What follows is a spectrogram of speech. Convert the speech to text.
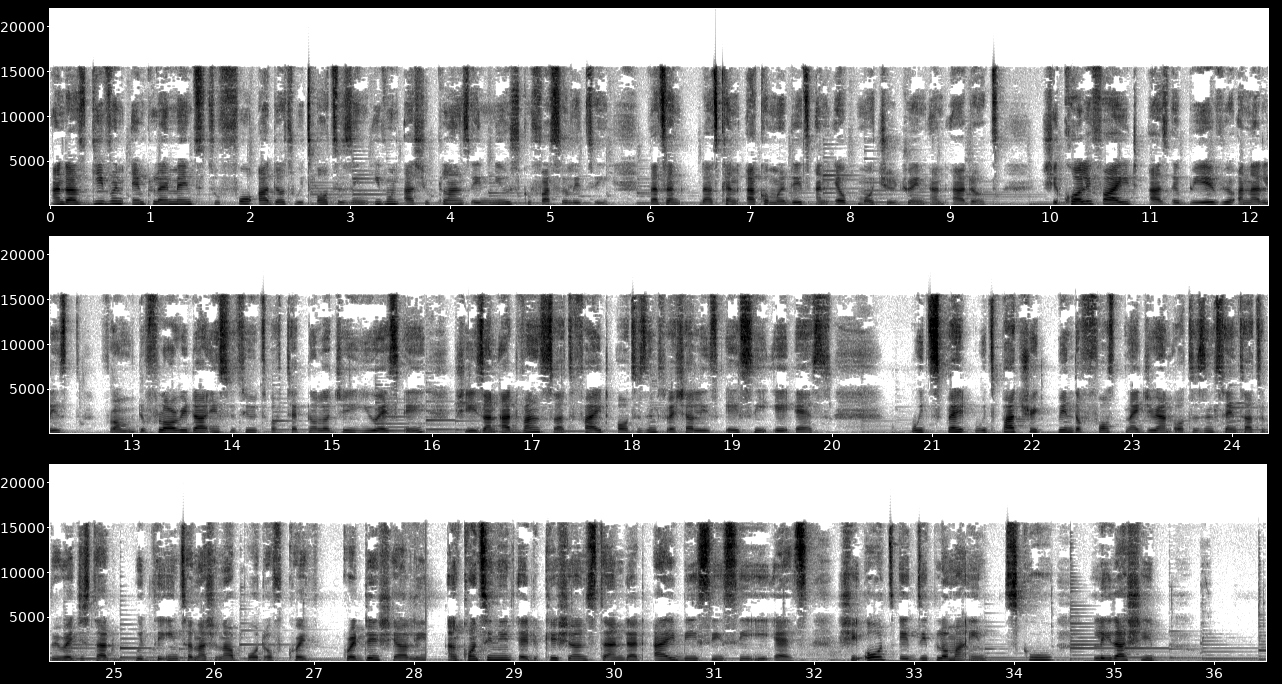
and has given employment to four adults with autism even as she plans a new school facility that, an, that can accommodate and help more children and adults. She qualified as a behavior analyst from the Florida Institute of Technology, USA. She is an advanced certified autism specialist, ACAS with, Spe- with Patrick being the first Nigerian Autism Center to be registered with the International Board of Cred- Credentialing and Continuing Education Standard IBCCES. She holds a diploma in school leadership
